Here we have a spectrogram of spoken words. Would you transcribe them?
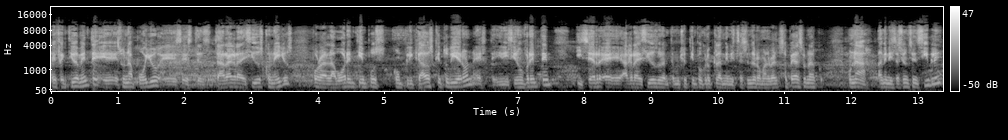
Efectivamente, eh, es un apoyo es este, estar agradecidos con ellos por la labor en tiempos complicados que tuvieron este, y hicieron frente y ser eh, agradecidos durante mucho tiempo. Creo que la administración de Román Alberto Zapeda es una, una administración sensible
